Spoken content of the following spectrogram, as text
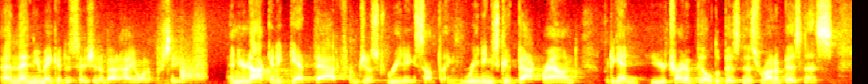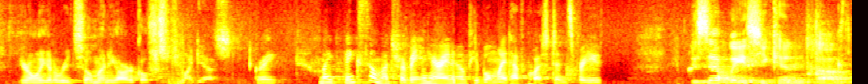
and then you make a decision about how you want to proceed. And you're not going to get that from just reading something. Reading's good background, but again, you're trying to build a business, run a business. You're only going to read so many articles, is my guess. Great. Mike, thanks so much for being here. I know people might have questions for you. Is there ways you can um,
